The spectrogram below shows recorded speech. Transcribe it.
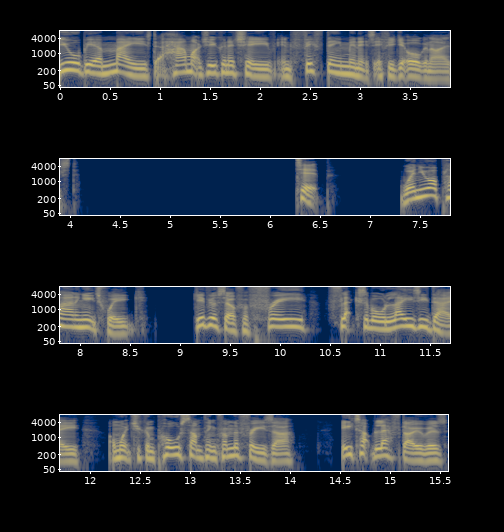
You will be amazed at how much you can achieve in 15 minutes if you get organised. Tip When you are planning each week, Give yourself a free, flexible, lazy day on which you can pull something from the freezer, eat up leftovers,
